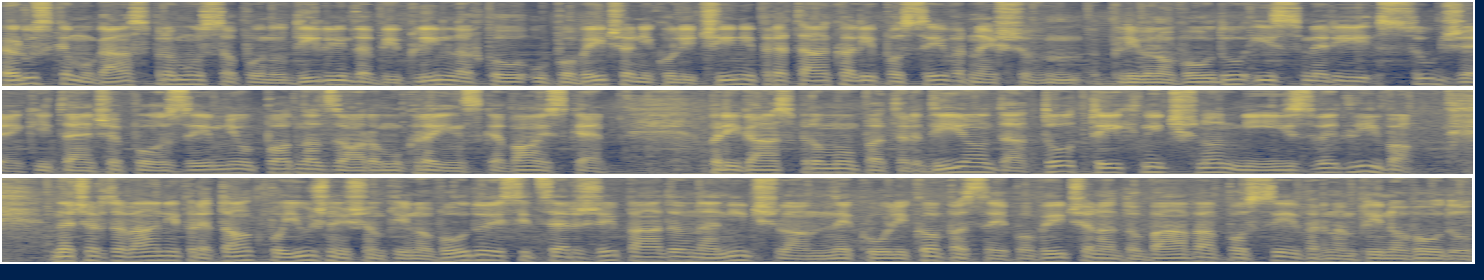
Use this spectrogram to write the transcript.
Ruskemu Gazpromu so ponudili, da bi plin lahko v povečani količini pretakali po severnejšem plinovodu iz smeri Sudže, ki teče po ozemlju pod nadzorom ukrajinske vojske. Pri Gazpromu pa trdijo, da to tehnično ni izvedljivo. Načrtovani pretok po južnejšem plinovodu je sicer že padel na ničlo, nekoliko pa se je povečala dobava po severnem plinovodu.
